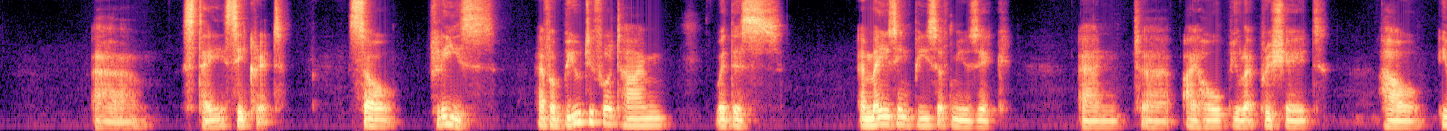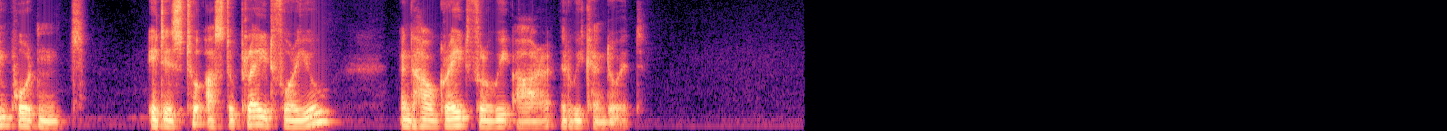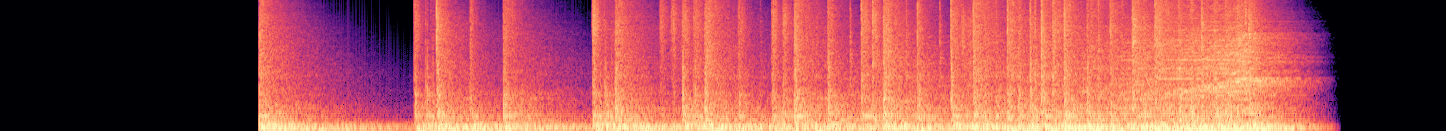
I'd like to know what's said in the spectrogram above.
uh, stay secret. So please have a beautiful time with this amazing piece of music, and uh, I hope you'll appreciate how important it is to us to play it for you and how grateful we are that we can do it.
